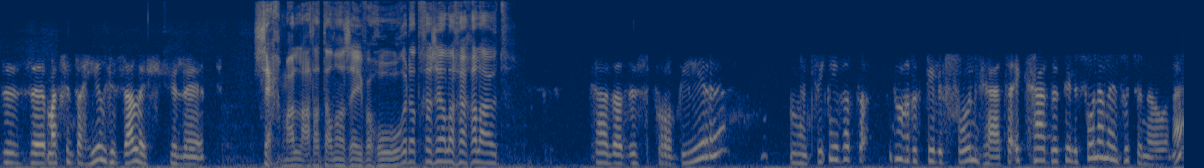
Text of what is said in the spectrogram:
Dus, uh, maar ik vind dat heel gezellig geluid. Zeg maar, laat het dan eens even horen, dat gezellige geluid. Ik ga dat eens proberen. Maar ik weet niet of dat door de telefoon gaat. Ik ga de telefoon aan mijn voeten houden. Hè?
